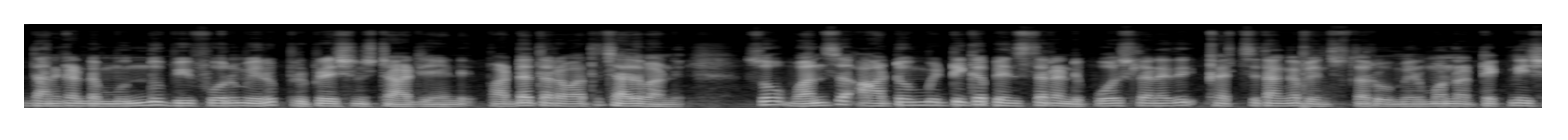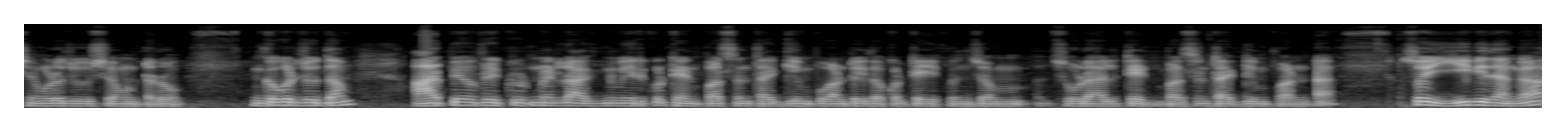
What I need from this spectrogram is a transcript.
దానికంటే ముందు బిఫోర్ మీరు ప్రిపరేషన్ స్టార్ట్ చేయండి. పడ్డ తర్వాత చదవండి. సో వన్స్ ఆటోమేటిక్గా పెంచుతారండి. పోస్టులు అనేది ఖచ్చితంగా పెంచుతారు. మీరు మొన్న టెక్నీషియన్ కూడా చూసే ఉంటారు. ఇంకొకటి చూద్దాం. ఆర్పీఎఫ్ రిక్రూట్మెంట్లో అగ్నివీరుకు టెన్ పర్సెంట్ తగ్గింపు అంటూ ఇది ఒకటి కొంచెం చూడాలి. టెన్ పర్సెంట్ తగ్గింపు అంట. సో ఈ విధంగా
